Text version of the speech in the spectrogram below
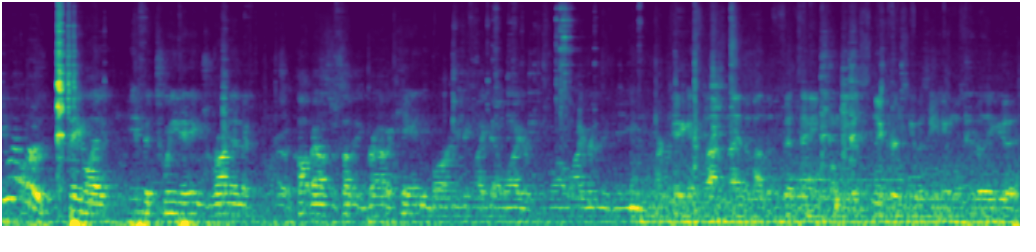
Do you ever say like in between innings, run in a, a clubhouse or something, grab a candy bar, or anything like that while you're while, while you're in the game? Markakis last night about the fifth inning told me the Snickers he was eating was really good.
